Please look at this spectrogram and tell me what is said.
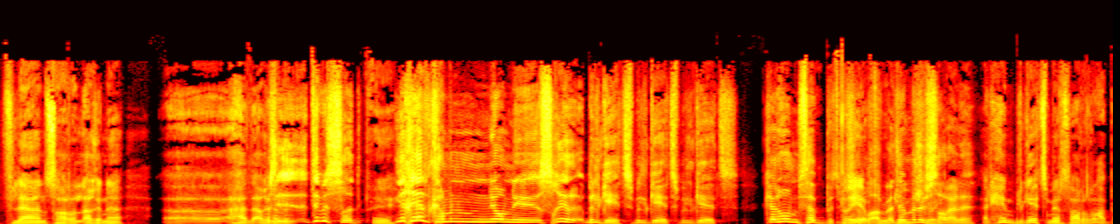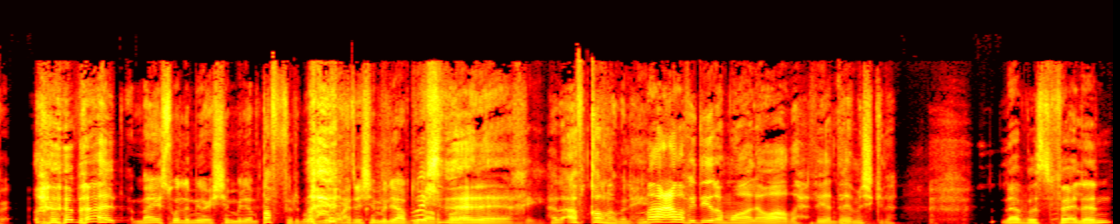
فلان صار الأغنى آه هذا أغنى من تبي الصدق. إيه. يا أخي أذكر من يومني صغير بيل جيتس بيل جيتس بيل جيتس كان هو مثبت ما شاء تغيرت الله. بعدين ما أدري إيش. صار عليه. الحين بيل جيتس مير صار الرابع. بعد. ما يسوى إلا 120 مليار مطفر 121 مليار دولار وش يا أخي؟ هذا أفقرهم الحين. ما عرف يدير أمواله واضح. في عنده مشكلة. لا بس فعلا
